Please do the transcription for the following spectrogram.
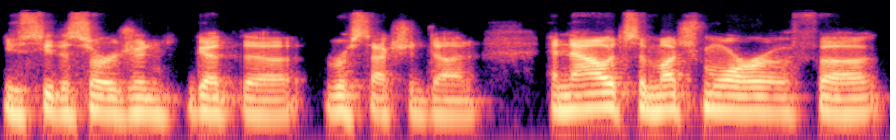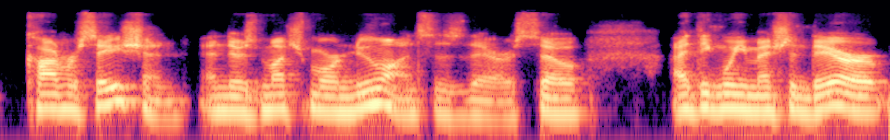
you see the surgeon get the resection done. And now it's a much more of a conversation and there's much more nuances there. So i think what you mentioned there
